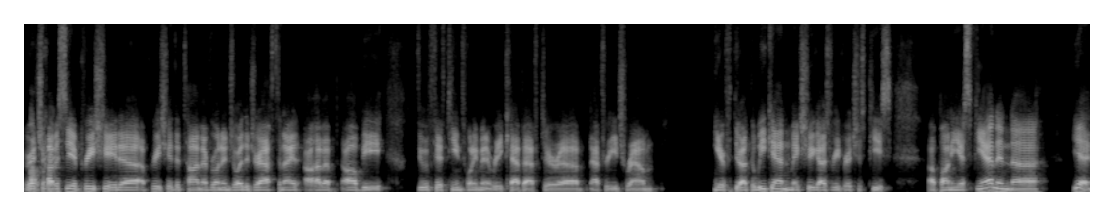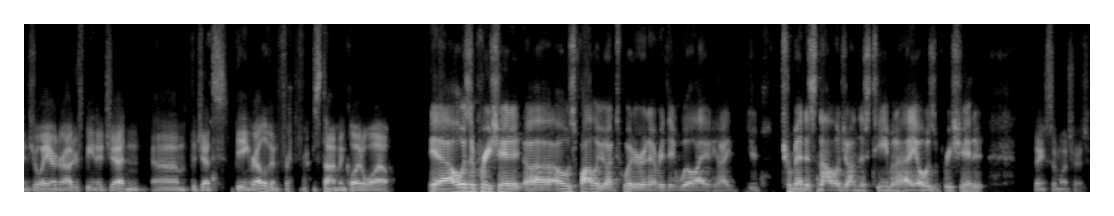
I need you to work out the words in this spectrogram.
Rich, okay. obviously appreciate uh appreciate the time. Everyone enjoy the draft tonight. I'll have a I'll be do a 15, 20 minute recap after uh after each round here throughout the weekend. Make sure you guys read Rich's piece up on ESPN and uh, yeah, enjoy Aaron Rodgers being a Jet and um, the Jets being relevant for the first time in quite a while. Yeah, I always appreciate it. Uh, I always follow you on Twitter and everything. Will I, I your tremendous knowledge on this team, and I always appreciate it. Thanks so much, Rich.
